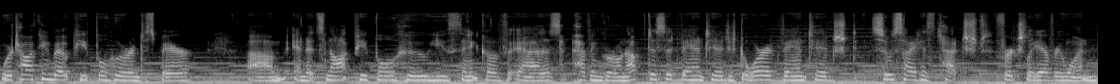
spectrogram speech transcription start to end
We're talking about people who are in despair, um, and it's not people who you think of as having grown up disadvantaged or advantaged. Suicide has touched virtually everyone.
